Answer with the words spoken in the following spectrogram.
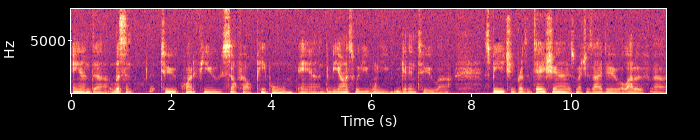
and uh, listen to quite a few self-help people. And to be honest with you when you get into uh, speech and presentation as much as I do a lot of uh,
